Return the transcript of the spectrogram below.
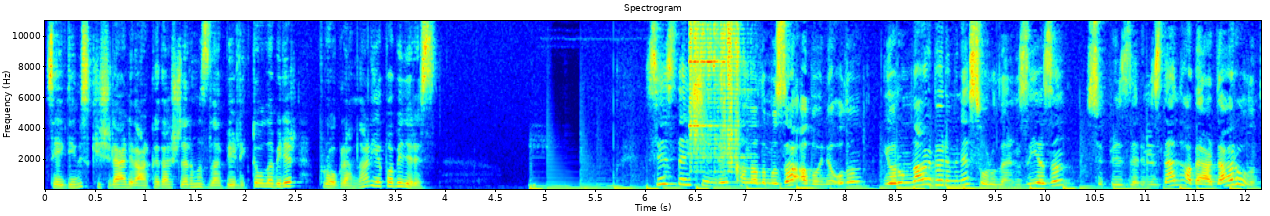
sevdiğimiz kişilerle ve arkadaşlarımızla birlikte olabilir, programlar yapabiliriz. Siz de şimdi kanalımıza abone olun, yorumlar bölümüne sorularınızı yazın, sürprizlerimizden haberdar olun.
